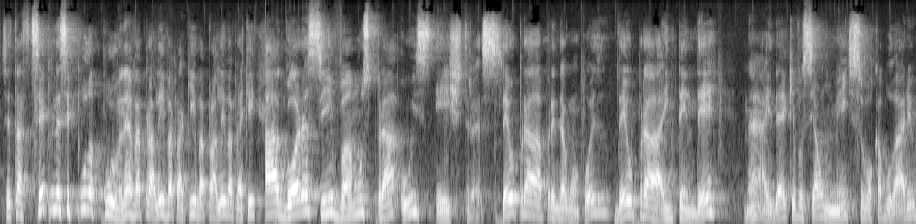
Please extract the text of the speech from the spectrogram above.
Você tá sempre nesse pula-pula, né? Vai para ali, vai para aqui, vai para ali, vai para aqui. Agora sim, vamos para os extras. Deu para aprender alguma coisa? Deu para entender? Né? A ideia é que você aumente seu vocabulário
